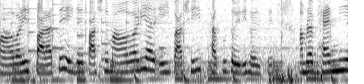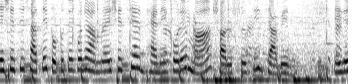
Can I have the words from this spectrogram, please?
মামাবাড়ির পাড়াতে এই যে পাশে মামাবাড়ি আর এই পাশেই ঠাকুর তৈরি হয়েছে। আমরা ভ্যান নিয়ে এসেছি সাথে টোটোতে করে আমরা এসেছি আর ভ্যানে করে মা সরস্বতী যাবেন। এই যে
